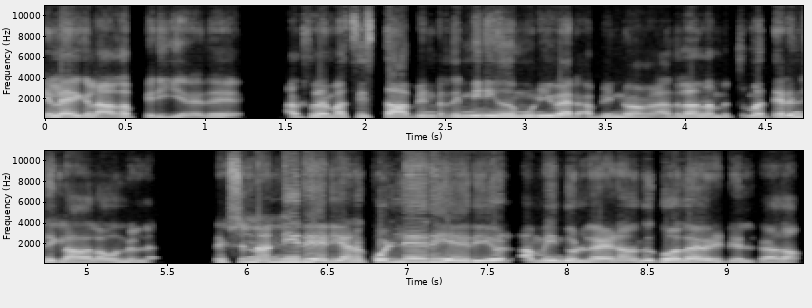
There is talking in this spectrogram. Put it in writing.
கிளைகளாக பிரிகிறது. ஆக்சுவலாக வசிஸ்தா அப்படின்றது மீனிங் முனிவர் அப்படின்வாங்க அதெல்லாம் நம்ம சும்மா தெரிஞ்சுக்கலாம். அதெல்லாம் ஒன்றும் இல்லை. நெக்ஸ்ட் நன்னீர் ஏரியான கொள்ளேரி ஏரியில் அமைந்துள்ள இடம் வந்து கோதாவரி டெல்டா தான்.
